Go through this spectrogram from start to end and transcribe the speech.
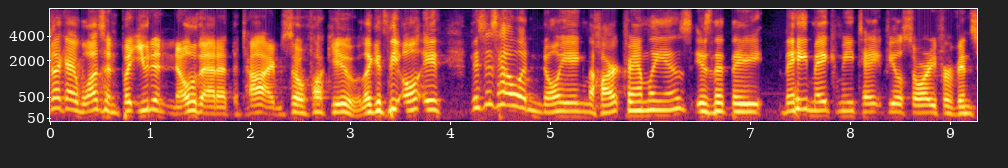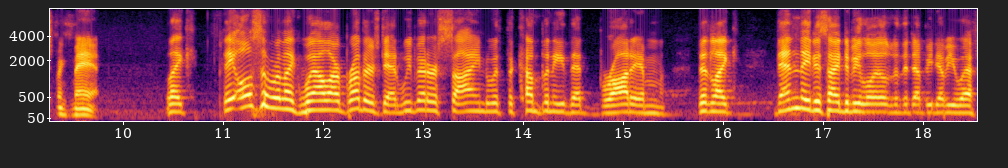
like I wasn't, but you didn't know that at the time, so fuck you. Like it's the only. It, this is how annoying the Hart family is. Is that they they make me take feel sorry for Vince McMahon. Like they also were like, well, our brother's dead. We better signed with the company that brought him. That like then they decide to be loyal to the WWF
